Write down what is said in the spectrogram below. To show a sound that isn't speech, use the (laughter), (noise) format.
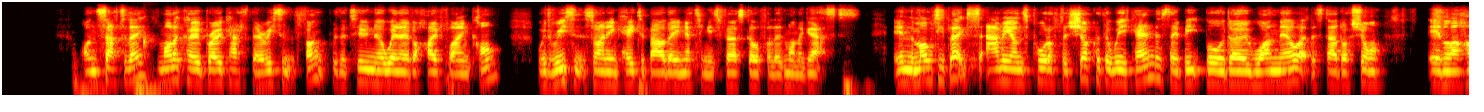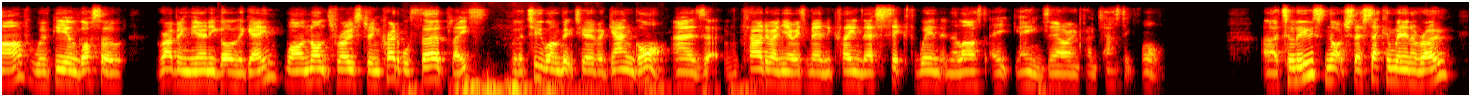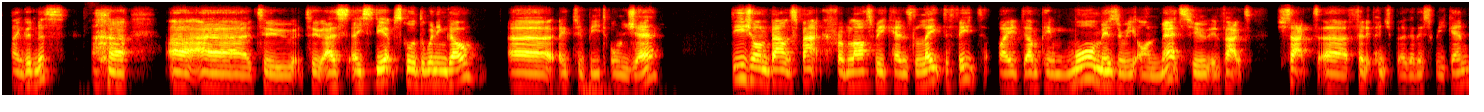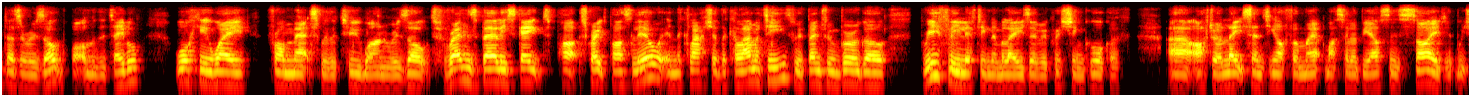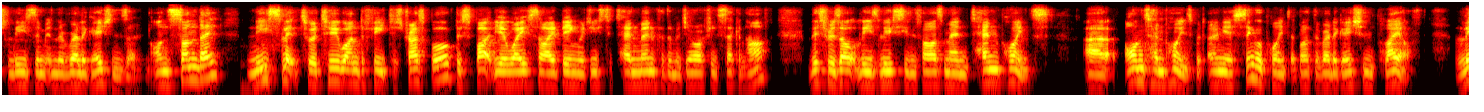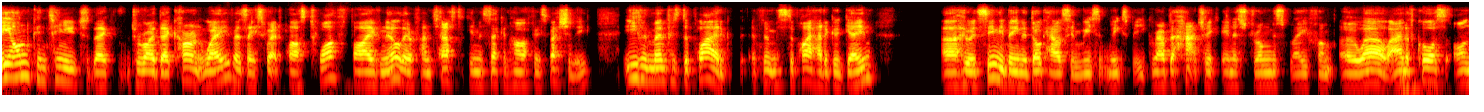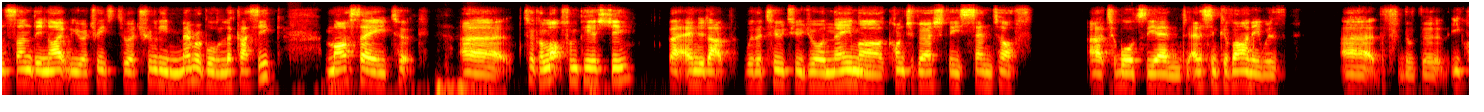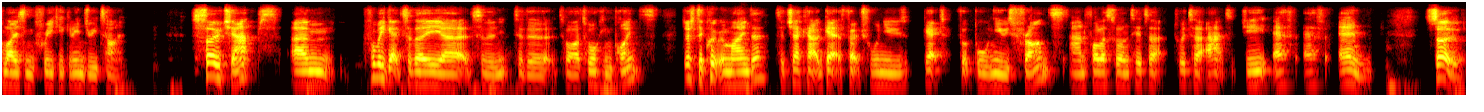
On Saturday, Monaco broke out of their recent funk with a 2 0 win over high flying Caen, with recent signing Keita Balde netting his first goal for Les Monegasques. In the multiplex, Amiens pulled off the shock of the weekend as they beat Bordeaux 1 0 at the Stade Océane in La Havre, with Guillaume Gosso grabbing the only goal of the game, while Nantes rose to incredible third place with a 2 1 victory over Guingamp as Claudio Ranieri's men claimed their sixth win in the last eight games. They are in fantastic form. Uh, Toulouse notched their second win in a row, thank goodness, (laughs) to, to as Issa Diop scored the winning goal uh, to beat Angers. Dijon bounced back from last weekend's late defeat by dumping more misery on Metz, who in fact sacked uh, Philip Hinschberger this weekend as a result, bottom of the table, walking away from Metz with a 2-1 result. Rennes barely scaped, scraped past Lille in the clash of the calamities, with Benjamin Bourigeaud briefly lifting the Malays over Christian Gourcuff uh, after a late sending off from Marcelo Bielsa's side, which leaves them in the relegation zone. On Sunday, Nice slipped to a 2 1 defeat to Strasbourg, despite the away side being reduced to 10 men for the majority of the second half. This result leaves Lucien Favre's men 10 points, uh, on 10 points, but only a single point above the relegation playoff. Lyon continued to, their, to, ride their current wave as they swept past Troyes 5 0. They were fantastic in the second half, especially. Even Memphis Depay, Memphis Depay had a good game, uh, who had seemingly been in the doghouse in recent weeks, but he grabbed a hat trick in a strong display from OL. And of course, on Sunday night, we were treated to a truly memorable Le Classique. Marseille took uh, took a lot from PSG, but ended up with a 2 2 draw. Neymar controversially sent off uh, towards the end. Edinson Cavani with uh, the, the, the equalising free kick in injury time. So, chaps, um, before we get to the uh, to the to the to our talking points, just a quick reminder to check out Get Football News, Get Football News France, and follow us on Twitter, Twitter at GFFN. So,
